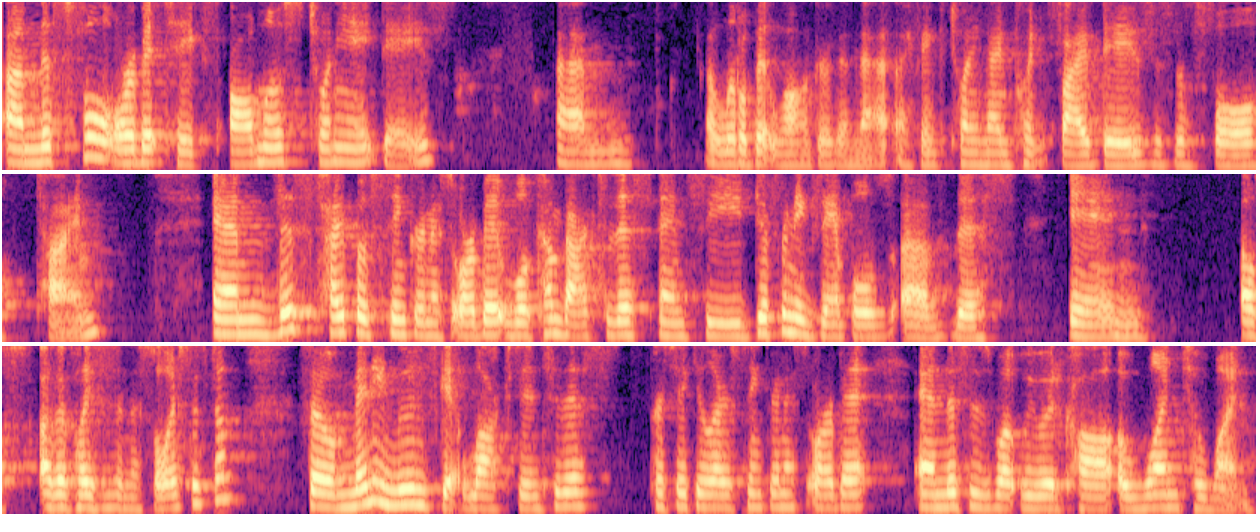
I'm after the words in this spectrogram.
Um, this full orbit takes almost 28 days, um, a little bit longer than that. I think 29.5 days is the full time. And this type of synchronous orbit, we'll come back to this and see different examples of this in else, other places in the solar system. So many moons get locked into this particular synchronous orbit. And this is what we would call a one-to-one, -one,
